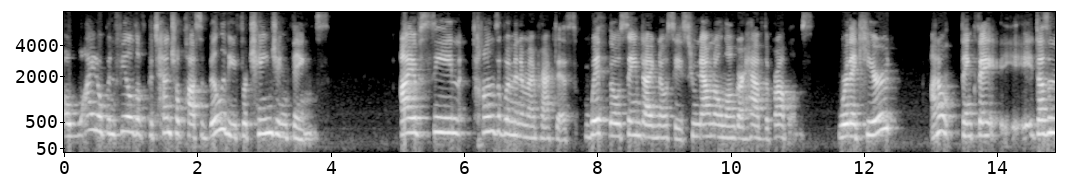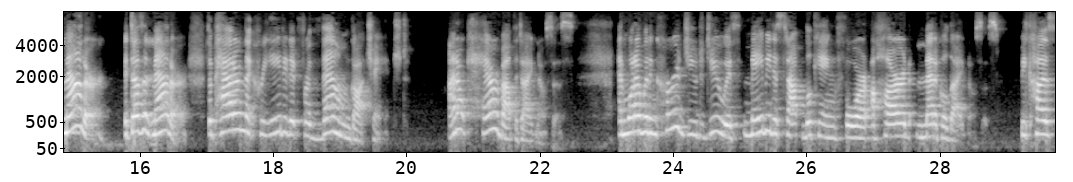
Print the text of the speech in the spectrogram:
a wide open field of potential possibility for changing things I have seen tons of women in my practice with those same diagnoses who now no longer have the problems. Were they cured? I don't think they, it doesn't matter. It doesn't matter. The pattern that created it for them got changed. I don't care about the diagnosis. And what I would encourage you to do is maybe to stop looking for a hard medical diagnosis because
